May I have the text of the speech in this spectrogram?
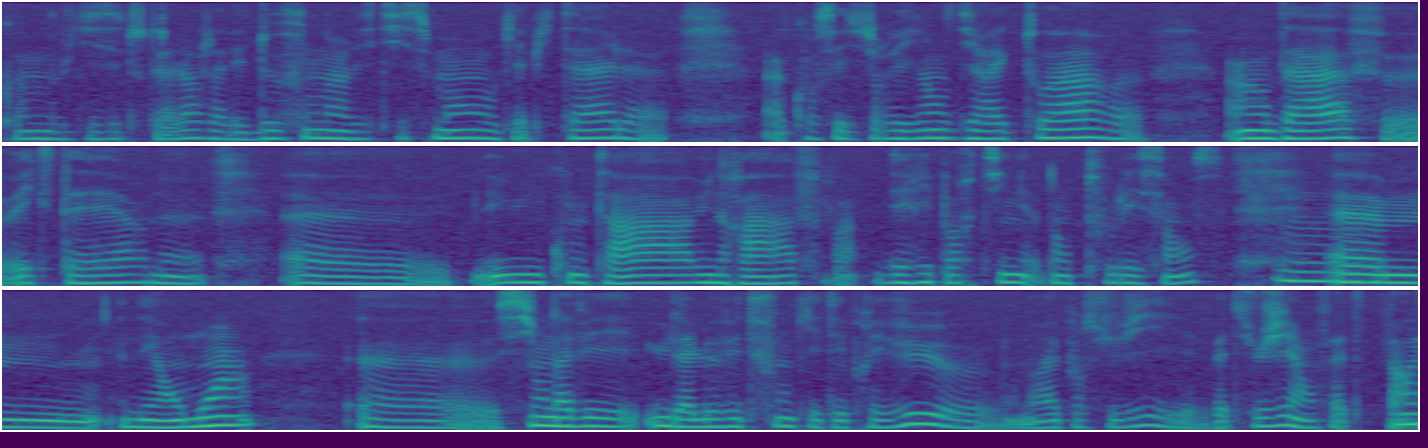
comme je disais tout à l'heure, j'avais deux fonds d'investissement au capital, un conseil de surveillance directoire, un DAF externe. Euh, une compta, une RAF, des reportings dans tous les sens. Mmh. Euh, néanmoins, euh, si on avait eu la levée de fonds qui était prévue, on aurait poursuivi, il n'y avait pas de sujet en fait. Enfin,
